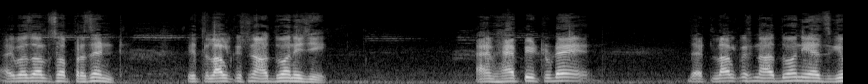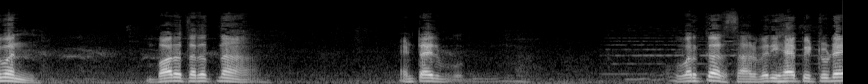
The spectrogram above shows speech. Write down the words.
I was also present with Lal Krishna Advani ji. I am happy today that Lal Krishna Advani has given Bharat Ratna entire workers are very happy today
